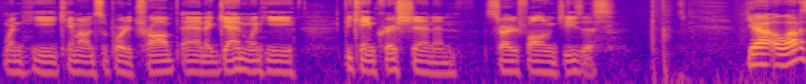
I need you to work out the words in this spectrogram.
when he came out and supported Trump, and again when he became Christian and started following Jesus. Yeah, a lot of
